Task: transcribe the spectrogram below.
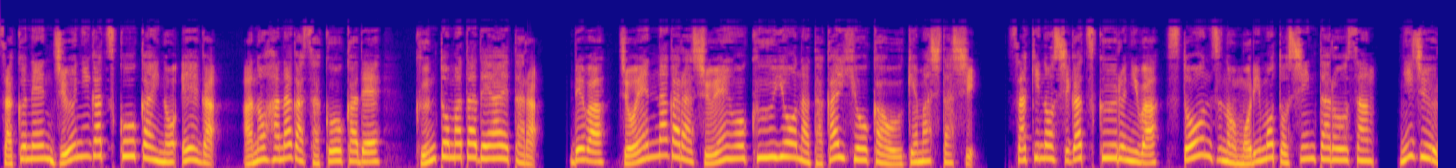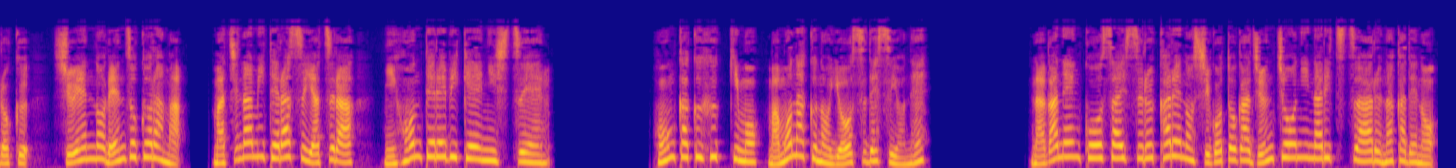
昨年12月公開の映画、あの花が咲く丘で、くんとまた出会えたら、では助演ながら主演を食うような高い評価を受けましたし、先の4月クールには、ストーンズの森本慎太郎さん、26主演の連続ドラマ、街並み照らす奴ら、日本テレビ系に出演。本格復帰も間もなくの様子ですよね。長年交際する彼の仕事が順調になりつつある中での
